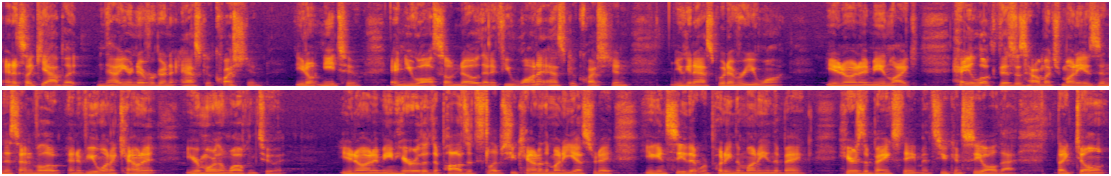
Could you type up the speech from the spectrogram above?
and it's like yeah but now you're never going to ask a question you don't need to and you also know that if you want to ask a question you can ask whatever you want you know what I mean? Like, hey, look, this is how much money is in this envelope. And if you want to count it, you're more than welcome to it. You know what I mean? Here are the deposit slips. You counted the money yesterday. You can see that we're putting the money in the bank. Here's the bank statements. You can see all that. Like, don't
